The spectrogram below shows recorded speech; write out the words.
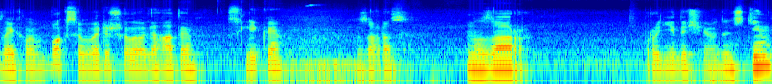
Заїхали в бокс і вирішили одягати сліки. Зараз Назар проїде ще один стінг,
